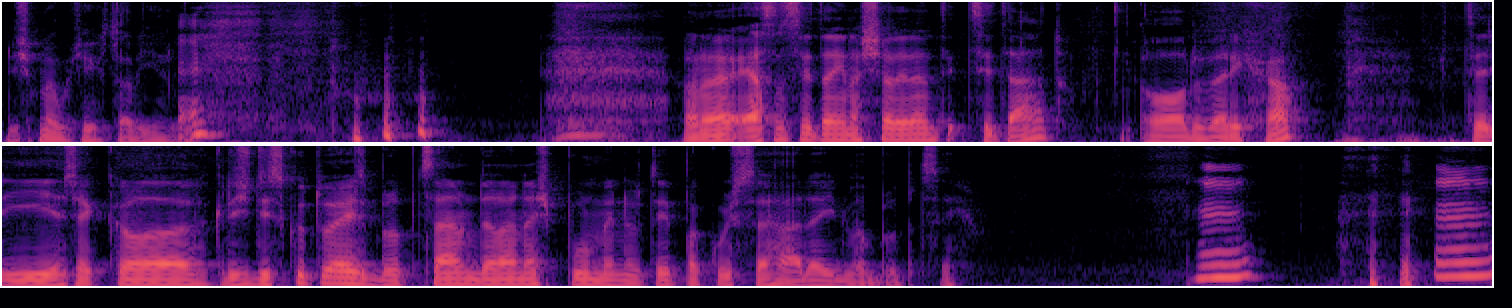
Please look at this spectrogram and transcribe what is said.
když jsme u těch talířů. ono, já jsem si tady našel jeden citát od Vericha, který řekl, když diskutuješ s blbcem déle než půl minuty, pak už se hádají dva blbci. Hm? Hm,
